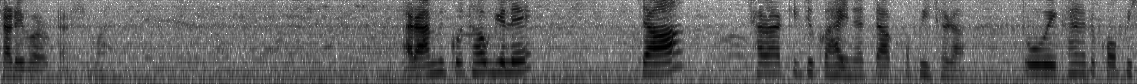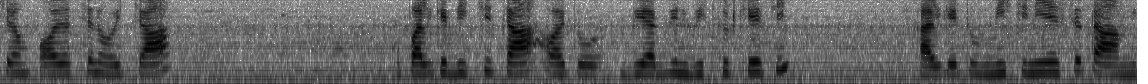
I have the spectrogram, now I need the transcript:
সাড়ে বারোটার সময়। আর আমি কোথাও গেলে চা ছাড়া কিছু খাই না, চা কফি ছাড়া। তো এখানে তো কফি সেরকম পাওয়া যাচ্ছে না, ওই চা গোপালকে দিচ্ছি চা। হয়তো দু একদিন বিস্কুট খেয়েছি। কালকে একটু মিষ্টি নিয়ে এসছে, তা আমি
